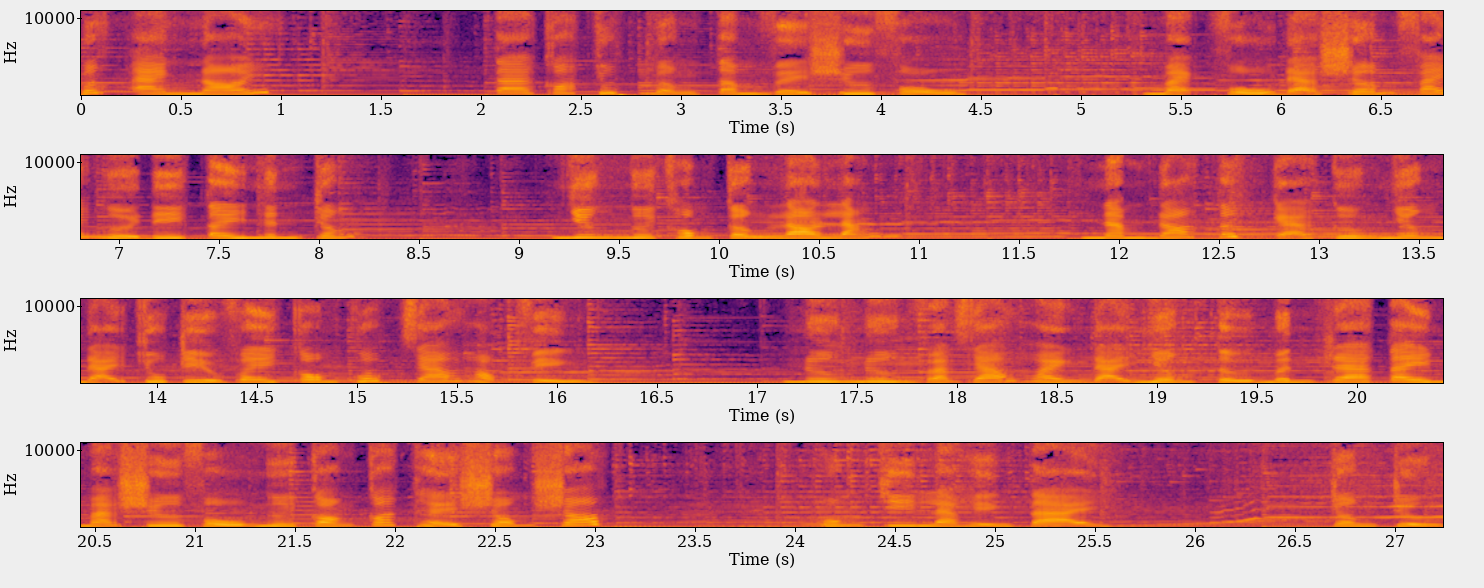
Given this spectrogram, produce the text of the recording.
Bất an nói, Ta có chút bận tâm về sư phụ. Mạc Vũ đã sớm phái người đi Tây Ninh Trấn. Nhưng ngươi không cần lo lắng. Năm đó tất cả cường nhân đại chu triều vây công quốc giáo học viện. Nương nương và giáo hoàng đại nhân tự mình ra tay mà sư phụ ngươi còn có thể sống sót. Huống chi là hiện tại. Trần Trường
